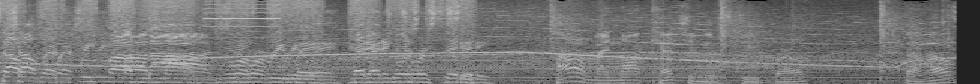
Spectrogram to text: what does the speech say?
Southwest 359, North Freeway, heading towards city. how am I not catching this dude, bro? The hell?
